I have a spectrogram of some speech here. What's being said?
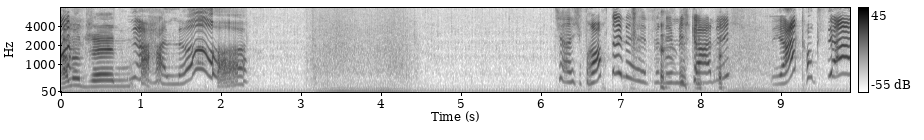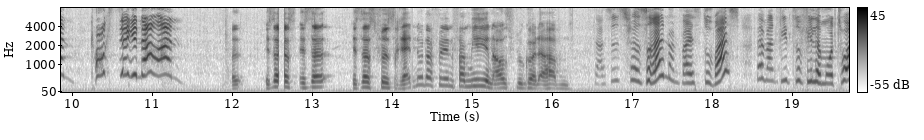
Hallo Jen. Na, hallo. Tja, ich brauch deine Hilfe nämlich gar nicht. Ja, guck's dir an. Guck's dir genau an. Ist das, ist das, ist das fürs Rennen oder für den Familienausflug heute Abend? Ist fürs Rennen und weißt du was? Wenn man viel zu viele Motoren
